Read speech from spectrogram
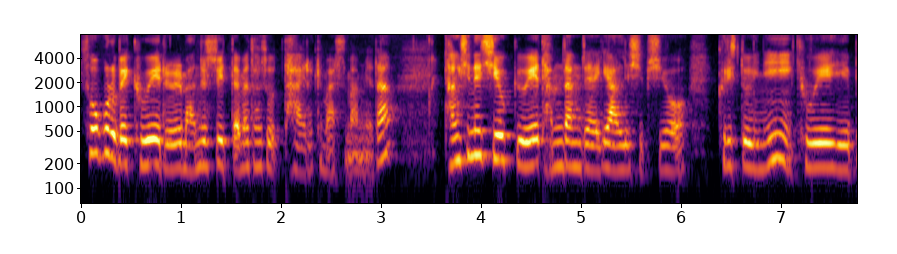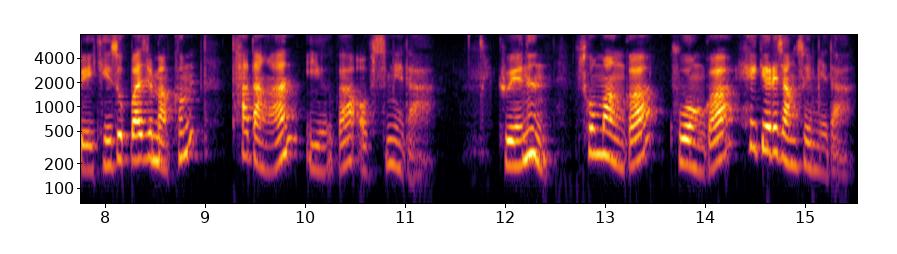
소그룹의 교회를 만들 수 있다면 더 좋다 이렇게 말씀합니다. 당신의 지역 교회 담당자에게 알리십시오. 그리스도인이 교회 예배에 계속 빠질 만큼 타당한 이유가 없습니다. 교회는 소망과 구원과 해결의 장소입니다.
